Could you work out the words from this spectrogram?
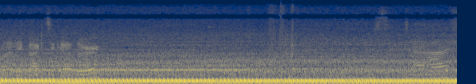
finally back together. There's the dash.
